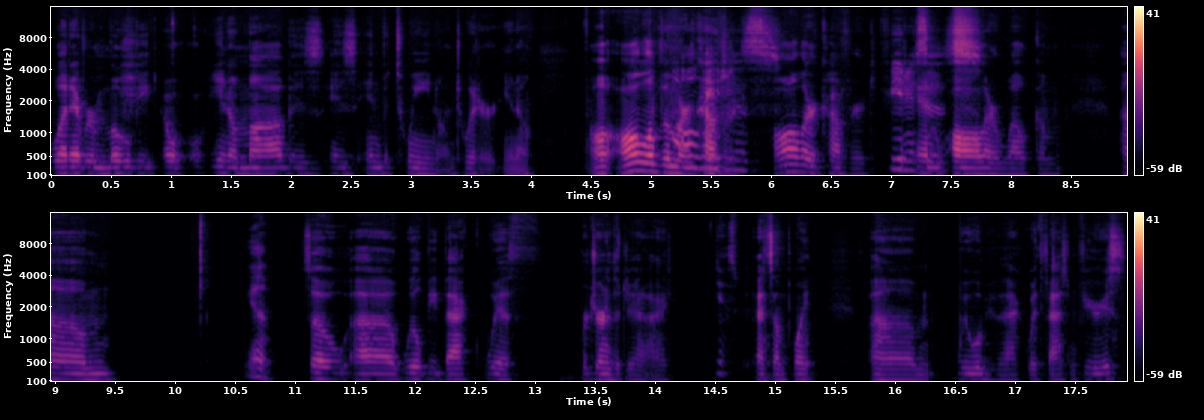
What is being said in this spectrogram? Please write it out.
whatever Moby or, or, you know mob is is in between on Twitter. You know, all, all of them All are covered. ages. All are covered Fetuses. and all are welcome. Um, yeah, so uh, we'll be back with Return of the Jedi Yes. we at some point. Um, we will be back with Fast and Furious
